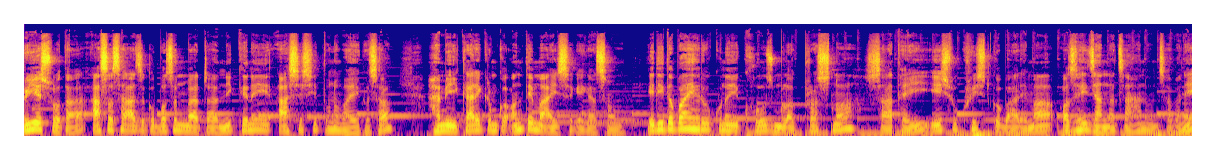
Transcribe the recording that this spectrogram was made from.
प्रिय श्रोता आशा छ आजको वचनबाट निकै नै आशिषित हुनुभएको छ। हामी कार्यक्रमको अन्त्यमा आइसकेका छौँ। यदि तपाईँहरू कुनै खोजमूलक प्रश्न साथै यशु ख्रिस्टको बारेमा अझै जान्न चाहनुहुन्छ भने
